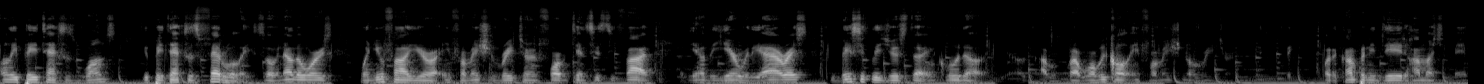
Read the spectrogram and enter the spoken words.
only pay taxes once. You pay taxes federally. So in other words, when you file your information return form 1065 at the end of the year with the IRS, you basically just uh, include a, a, a, what we call informational return, basically what the company did, how much it made,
